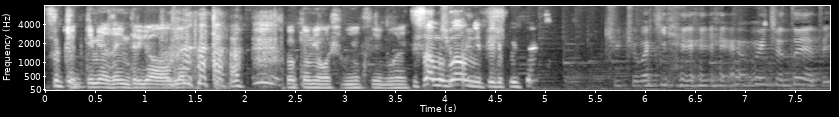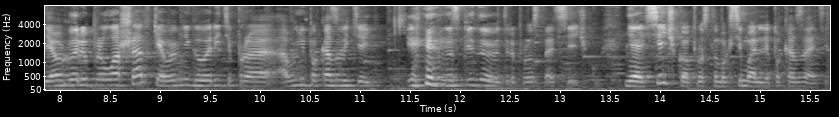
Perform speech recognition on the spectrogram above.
Сука, Что ты меня заинтриговал, блядь? Сколько у меня сил бывает? Ты самое главное не переключать. Чу- Чуваки, вы что-то это, я вам говорю про лошадки, а вы мне говорите про... А вы мне показываете на спидометре просто отсечку. Не отсечку, а просто максимальный показатель.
